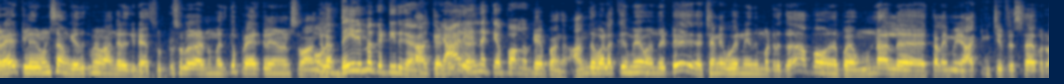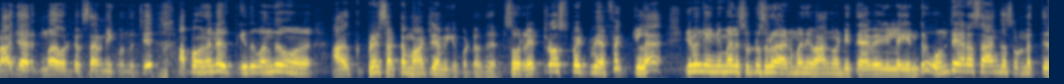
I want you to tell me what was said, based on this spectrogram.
பிரேயர் கிளியரன்ஸ் அவங்க எதுக்குமே வாங்குறது கிடையாது. சுற்றுச்சூழல் அனுமதிக்கும் பிரேயர் கிளியரன்ஸ் வாங்கல. தைரியமா கட்டியிருக்காங்க. யார் என்ன கேட்பாங்க. கேட்பாங்க. அந்த வழக்குமே வந்துட்டு சென்னை உயர்நீதிமன்றத்துக்கு அப்போ இப்ப முன்னாள் தலைமை ஆக்டிங் சீஃப் ஜஸ்டிஸ் ராஜா இருக்கும்போது அவர்கிட்ட விசாரணைக்கு வந்துச்சு. அப்போ வந்து இது வந்து அதுக்கு சட்டம் மாற்றி அமைக்கப்பட்டது. ஸோ ரெட்ரோஸ்பெக்டிவ் எஃபெக்ட்ல இவங்க இனிமேல் சுற்றுச்சூழல் அனுமதி வாங்க வேண்டிய தேவையில்லை என்று ஒன்றிய அரசாங்க சொன்னது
